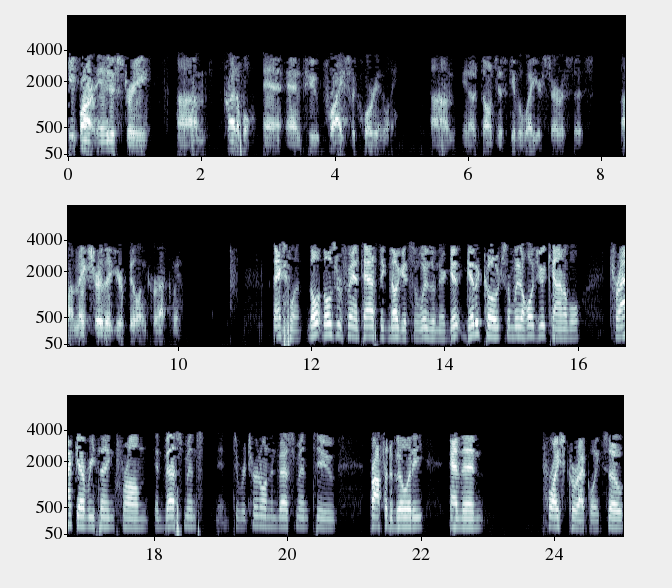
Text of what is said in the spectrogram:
keep our industry um, credible and, and to price accordingly. Um, you know, don't just give away your services. Uh, make sure that you're billing correctly. Excellent. Those are fantastic nuggets of wisdom there. Get get a coach, somebody to hold you accountable. Track everything from investments to return on investment to profitability, and then price correctly. So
